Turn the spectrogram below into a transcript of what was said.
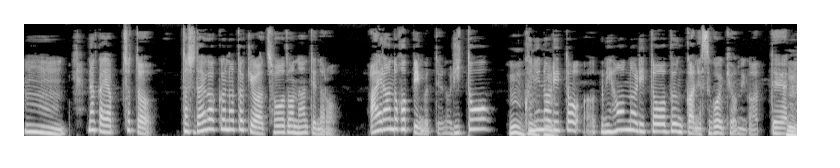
ど。うん。なんかや、ちょっと、私大学の時はちょうど、なんていうんだろう。アイランドホッピングっていうの、離島、うん。国の離離島、日本の離島文化にすごい興味があって、うん。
